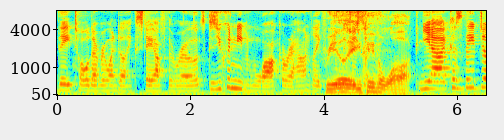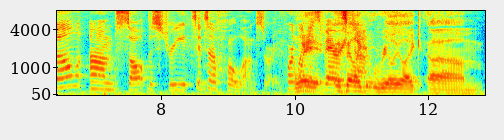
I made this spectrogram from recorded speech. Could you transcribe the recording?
they told everyone to like stay off the roads because you couldn't even walk around. Like Really? just, You can't even walk. yeah, because they don't um, salt the streets. It's a whole long story. Portland Wait, is very is it like really like um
